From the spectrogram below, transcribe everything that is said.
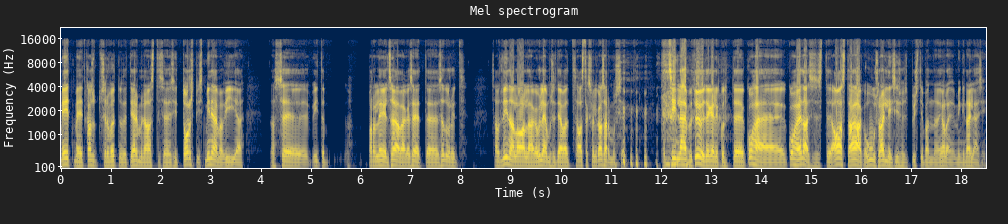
meetmeid kasutusele võtnud, et järgmine aasta see siit Torspist minema viia, noh, see viitab noh, paralleel sõjaväega see, et sõdurid saavad linnaloale, aga ülemused jäävad aastaks veel kasarmusse. et siin läheb ju töö tegelikult eh, kohe, kohe edasi, sest aasta ajaga uus ralli sisuliselt püsti panna ei ole ju mingi naljaasi.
